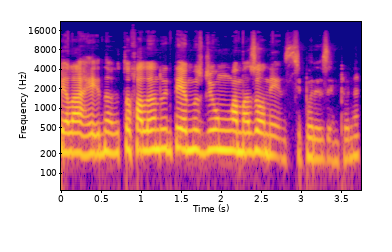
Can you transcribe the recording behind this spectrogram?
pela rede, estou falando em termos de um amazonense, por exemplo, né?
